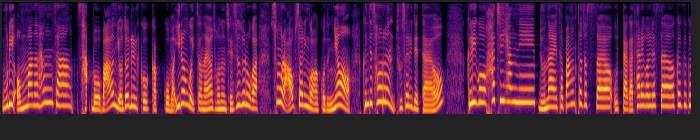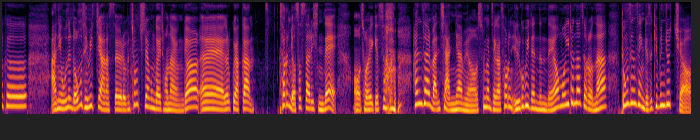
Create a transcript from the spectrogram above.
우리 엄마는 항상 사, 뭐 48일 것 같고 막 이런 거 있잖아요. 저는 제 스스로가 29살인 것 같거든요. 근데 32살이 됐다요. 그리고 하지향님, 누나에서 빵 터졌어요. 웃다가 살에 걸렸어요. 크크크크. 아니, 오늘 너무 재밌지 않았어요, 여러분? 청취자분과의 전화 연결. 예, 그리고 약간 36 살이신데, 어, 저에게서 한 살 많지 않냐며, 순간 제가 37이 됐는데요. 뭐 이러나 저러나, 동생 생겨서 기분 좋죠.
